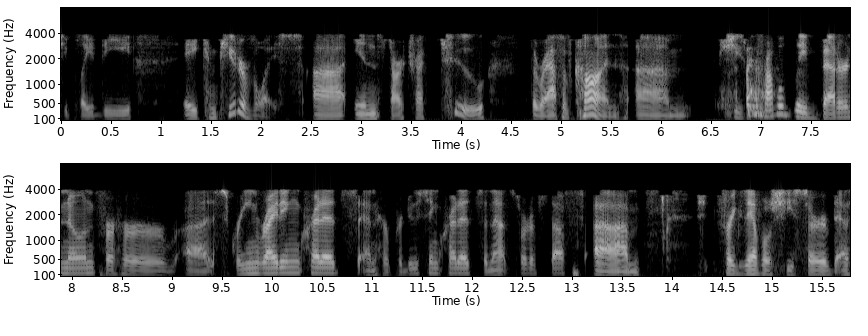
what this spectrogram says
she played the a computer voice uh, in Star Trek II, The Wrath of Khan. Um, she's probably better known for her uh, screenwriting credits and her producing credits and that sort of stuff. Um, for example, she served as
